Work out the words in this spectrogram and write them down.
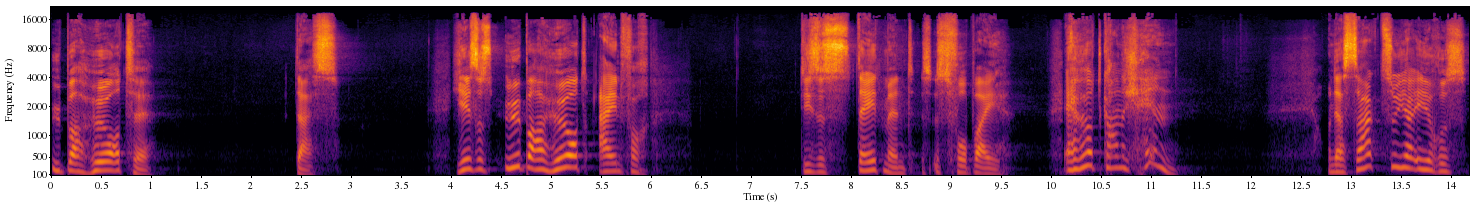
überhörte das. Jesus überhört einfach dieses Statement, es ist vorbei. Er hört gar nicht hin. Und er sagt zu Jairus,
